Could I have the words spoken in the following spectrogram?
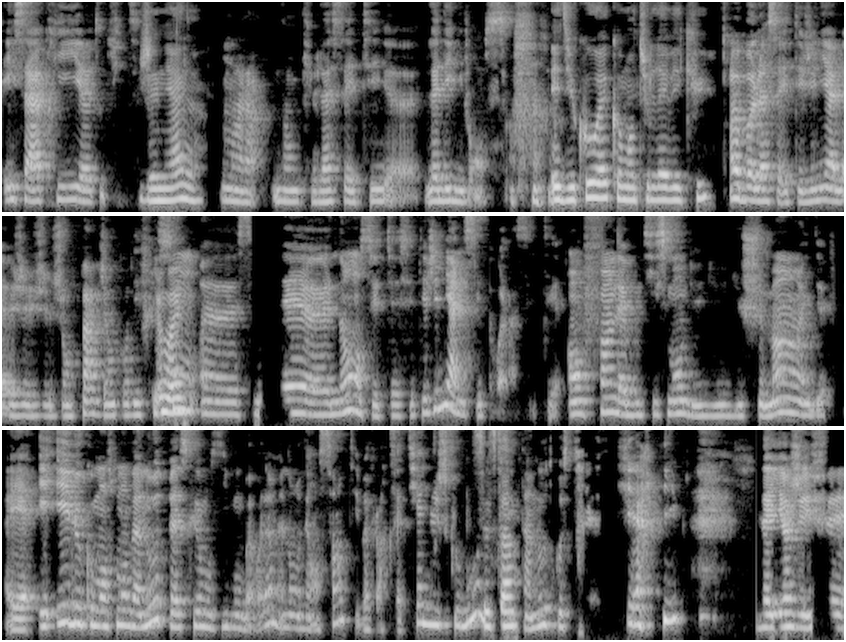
Et ça a pris euh, tout de suite. Génial. voilà. Donc là ça a été euh, la délivrance. Et du coup, ouais, comment tu l'as vécu? Ah bah là ça a été génial. Je- je- j'en parle j'ai encore des frissons. Ouais. Euh, c'était euh, non c'était c'était génial. C'était voilà c'était enfin l'aboutissement du, du, du chemin et, de- et, et- et le commencement d'un autre parce qu'on se dit bon bah voilà maintenant on est enceinte il va falloir que ça tienne jusqu'au bout. C'est ça. c'est un autre stress qui arrive. D'ailleurs j'ai fait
